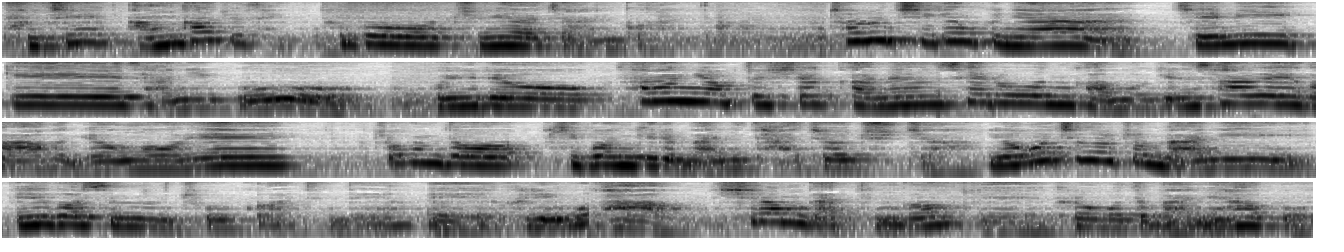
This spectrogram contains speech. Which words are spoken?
굳이 안 가도 되고 그거 중요하지 않을 것 같아요. 저는 지금 그냥 재미있게 다니고 오히려 3학년부터 시작하는 새로운 과목인 사회과학 영어에 조금 더 기본기를 많이 다져주자. 영어책을 좀 많이 읽었으면 좋을 것 같은데요. 네, 그리고 과학, 실험 같은 거, 네, 그런 것도 많이 하고.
